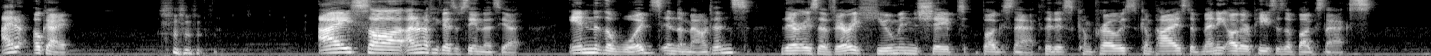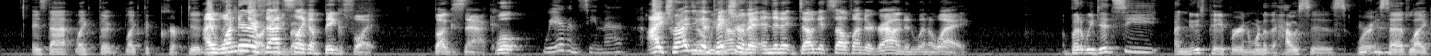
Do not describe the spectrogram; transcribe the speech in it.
I don't okay. I saw I don't know if you guys have seen this yet. In the woods in the mountains, there is a very human shaped bug snack that is composed comprised of many other pieces of bug snacks. is that like the like the cryptid? I wonder if that's about? like a Bigfoot bug snack. well. We haven't seen that. I tried to No, get a we picture of it and then it dug itself underground and went away. But we did see a newspaper in one of the houses where Mm-hmm. it said like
